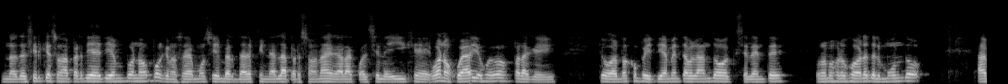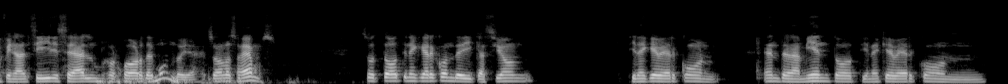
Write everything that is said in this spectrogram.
No es decir que es una pérdida de tiempo, no, porque no sabemos si en verdad al final la persona a la cual se le dije, bueno, juega videojuegos para que te vuelvas competitivamente hablando excelente, uno de los mejores jugadores del mundo, al final sí sea el mejor jugador del mundo, ya, eso no lo sabemos. Eso todo tiene que ver con dedicación, tiene que ver con entrenamiento, tiene que ver con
